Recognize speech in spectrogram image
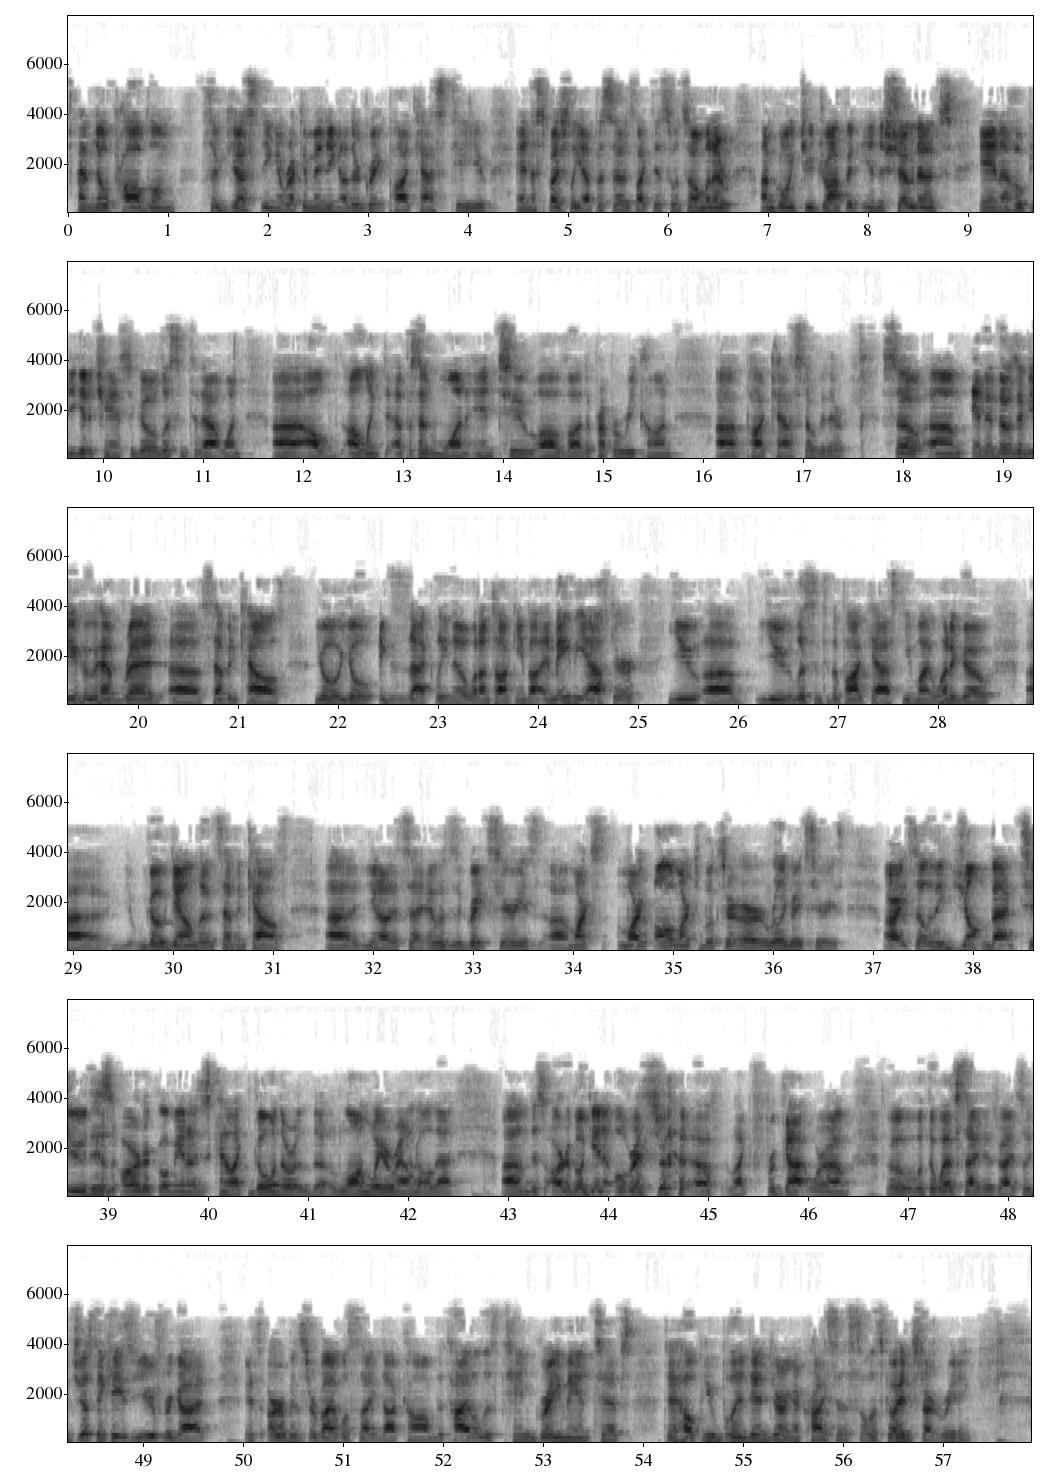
I have no problem suggesting and recommending other great podcasts to you, and especially episodes like this one. So I'm gonna I'm going to drop it in the show notes, and I hope you get a chance to go listen to that one. Uh, I'll I'll link to episode one and two of uh, the PrepperRecon uh, podcast over there. So um, and then those of you who have read uh, Seven Cows, you'll you'll exactly know what I'm talking about, and maybe after you uh, you listen to the podcast, you might want to go. Uh, go download Seven Cows uh, you know, it's a, it was a great series. Uh, Mark's Mark, all of Mark's books are, are a really great series. All right, so let me jump back to this article. Man, I was just kind of like going the, the long way around all that. Um, this article again over at uh, like forgot where um what the website is right. So just in case you forgot, it's urbansurvivalsite.com. The title is 10 Gray Man Tips to help you blend in during a crisis. So let's go ahead and start reading.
